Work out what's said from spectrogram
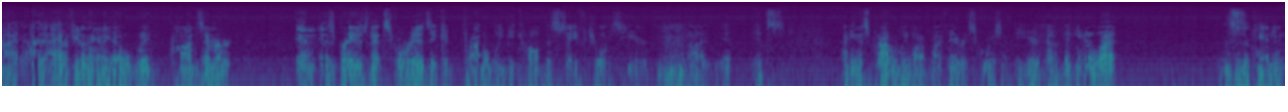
I, I, I have a feeling they're going to go with Hans Zimmer. And as great as that score is, it could probably be called the safe choice here. Uh, it, it's, I mean, it's probably one of my favorite scores of the year, though. But you know what? This is a tangent.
